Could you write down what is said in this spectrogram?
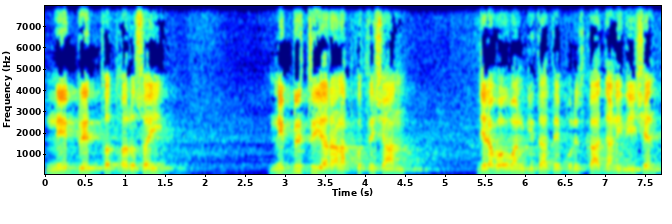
নিবৃত্ত তরসই নিবৃত্তি যারা আলাপ করতে চান যেটা ভগবান গীতাতে পরিষ্কার জানিয়ে দিয়েছেন,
